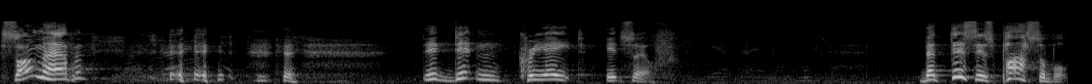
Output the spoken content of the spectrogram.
Something happened. it didn't create itself. That this is possible,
